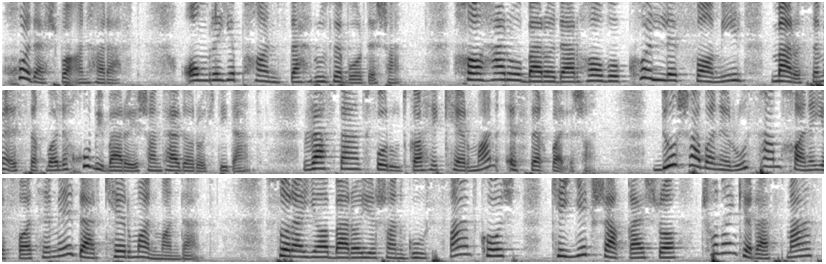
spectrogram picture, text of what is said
خودش با آنها رفت. عمره پانزده روزه بردشان. خواهر و برادرها و کل فامیل مراسم استقبال خوبی برایشان تدارک دیدند رفتند فرودگاه کرمان استقبالشان دو شبانه روز هم خانه فاطمه در کرمان ماندند. سریا برایشان گوسفند کشت که یک شقش را چنان که رسم است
